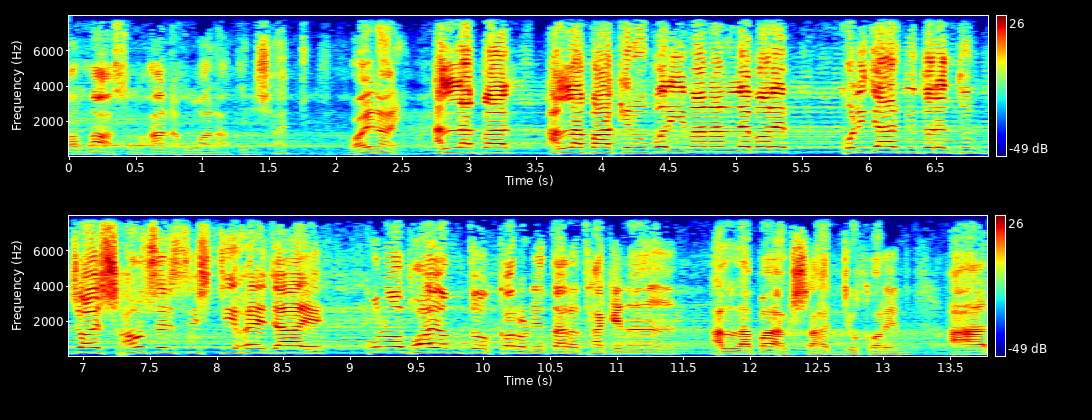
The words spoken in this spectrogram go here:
আল্লাহ সুবহানাহু ওয়া তিনি সাহায্যকারী ভয় নাই। আল্লাহ পাক, আল্লাহ পাকের উপর ঈমান আনলে পরে কলিজার ভিতরে দুর্জয় সাহসের সৃষ্টি হয়ে যায়। কোনো ভয় অন্তঃকরণে তারা থাকে না। আল্লাহ পাক সাহায্য করেন। আর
